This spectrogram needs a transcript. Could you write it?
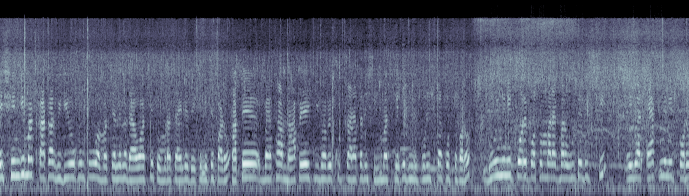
এই শিঙ্গি মাছ কাটার ভিডিও কিন্তু আমার চ্যানেলে দেওয়া আছে, তোমরা চাইলে দেখে নিতে পারো। হাতে ব্যথা না পেয়ে কীভাবে খুব তাড়াতাড়ি শিং মাছ কেটে ধুয়ে পরিষ্কার করতে পারো। দুই মিনিট পরে প্রথমবার একবার উল্টে দিচ্ছি। এইবার এক মিনিট পরে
